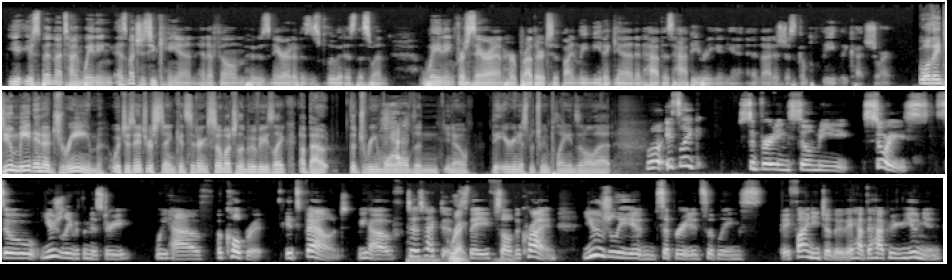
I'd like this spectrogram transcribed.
You you spend that time waiting as much as you can in a film whose narrative is as fluid as this one, waiting for Sarah and her brother to finally meet again and have this happy reunion, and that is just completely cut short. Well, they do meet in a dream, which is interesting considering so much of the movie is like about the dream world and you know the eeriness between planes and all that. Well, it's like subverting so many stories. So usually with a mystery, we have a culprit. It's found. We have detectives. Right. They solve the crime. Usually in separated siblings, they find each other. They have the happy reunion.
